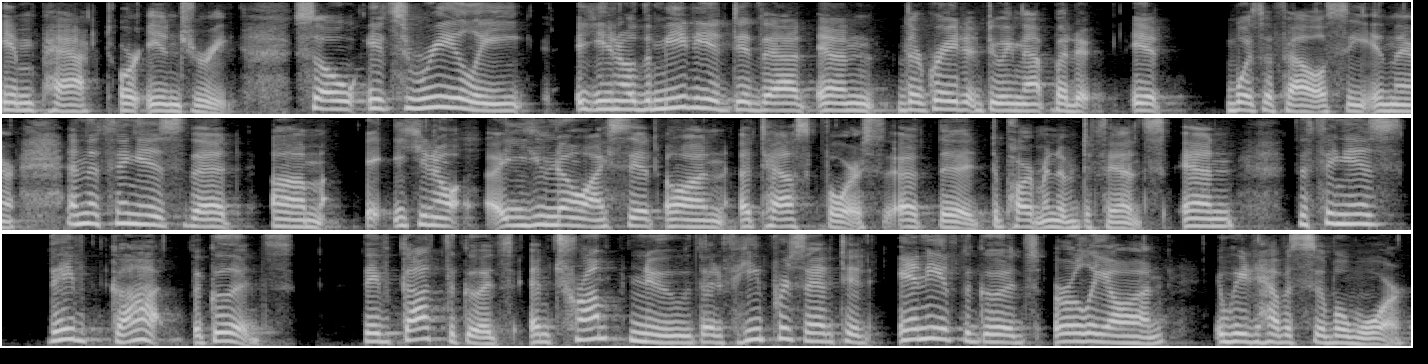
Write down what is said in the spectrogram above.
impact or injury. So it's really, you know, the media did that and they're great at doing that, but it, it was a fallacy in there. And the thing is that, um, you know, you know, I sit on a task force at the Department of Defense, and the thing is, they've got the goods. They've got the goods, and Trump knew that if he presented any of the goods early on, we'd have a civil war.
